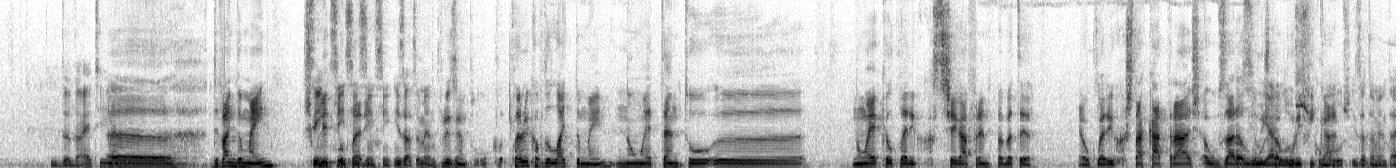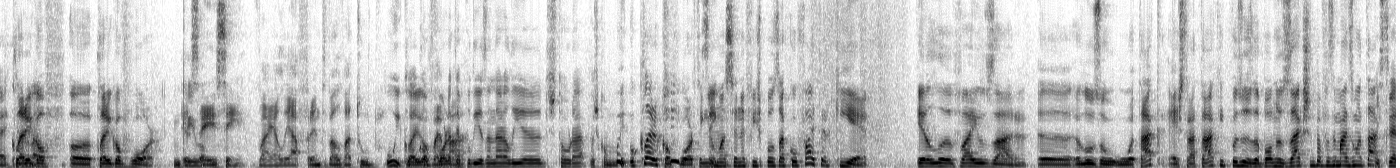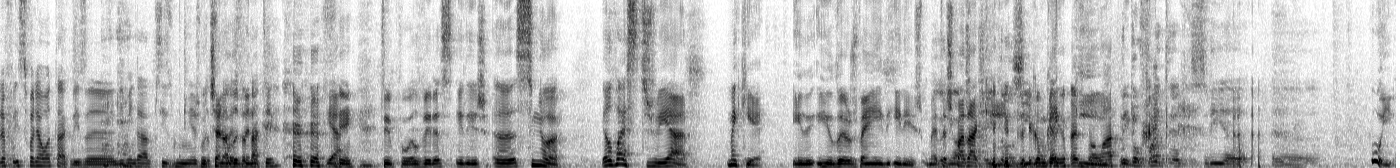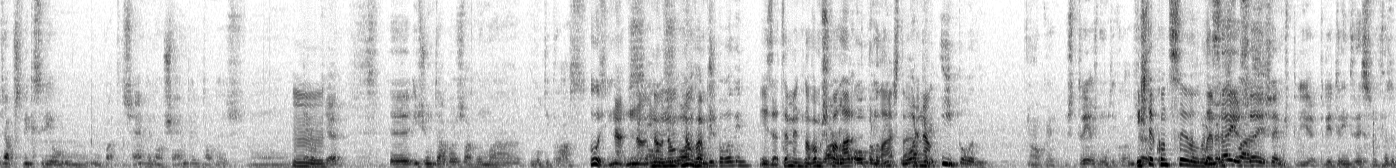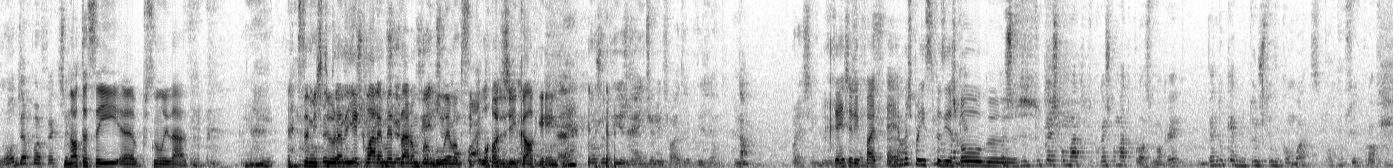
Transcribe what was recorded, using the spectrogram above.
The Deity? Uh, Divine Domain, escolhido sim, pelo sim, clérigo. sim, sim, exatamente. Por exemplo, o Cl- Cleric of the Light Domain não é tanto. uh, não é aquele clérigo que se chega à frente para bater. É o clérigo que está cá atrás a usar a luz para a luz purificar. luz, Exatamente, é. Cleric é of, uh, Cleric of War. Incrível. Esse aí sim, vai ali à frente e vai levar tudo. Ui, Cleric of War até podias andar ali a destourar. Pois como. Ui, o Cleric of Sim, War tem sim. uma cena fixe para usar com o Fighter que é. Ele vai usar. uh, ele usa o o ataque, extra ataque, e depois usa bonus action para fazer mais um ataque. E se, tiver a- e se falhar o ataque, diz a divindade, preciso mesmo O de Channel Divinity. ataque. Yeah. Sim. Tipo, ele vira-se e diz: "Ah, Senhor, ele vai se desviar. Como é que é? E, e o Deus vem e, e diz: Mete a espada aqui. Chega um bocadinho mais para lá. O teu fighter seria. uh, Ui, já percebi que seria o, o Battle Champion ou Champion, talvez. Uh, Hum. Era o que era. Uh, e juntavas alguma multiclasse? Ui, Sim, não, não, não, não, não vamos. e Paladino. Exatamente, não vamos falar. ou Paladino? Lá está. Ah, não. E Paladino. Ah, ok. Os três multiclasses. Isto aconteceu, Eu lembra? sei, eu sei, eu sei, mas podia, podia ter interesse em fazer no outro. Nota-se aí a personalidade. Essa Não mistura ia claramente Ranger- dar um Ranger problema psicológico a alguém. Não juntarias Ranger e Fighter, por exemplo? Não. Parecem. Ranger e Fight. É, mas para isso fazias porquê? Mas rogues. tu, tu queres combate, tu queres combate próximo, ok? Depende do que é do teu estilo de combate. Pode não ser próximo.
